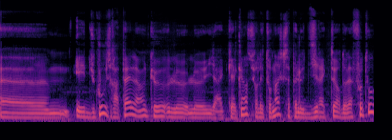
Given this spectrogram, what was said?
et du coup, je rappelle hein, que le, il y a quelqu'un sur les qui s'appelle le directeur de la photo,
